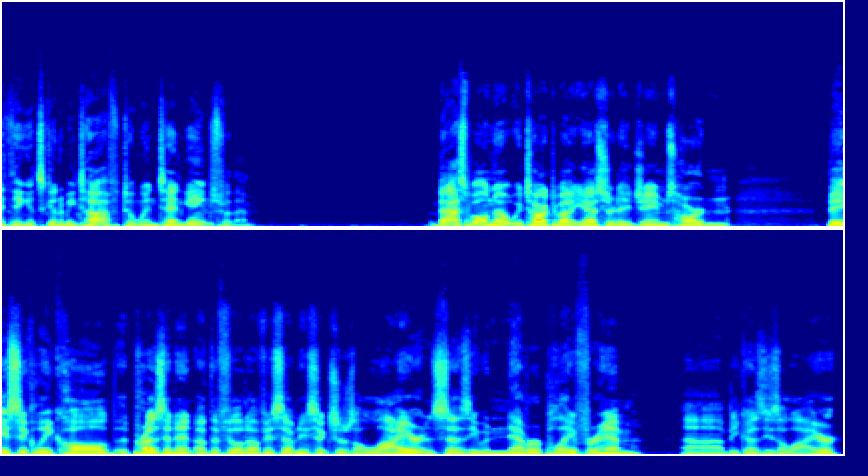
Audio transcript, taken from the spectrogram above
I think it's going to be tough to win 10 games for them. Basketball note we talked about yesterday James Harden basically called the president of the Philadelphia 76ers a liar and says he would never play for him uh, because he's a liar.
